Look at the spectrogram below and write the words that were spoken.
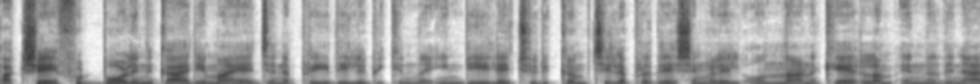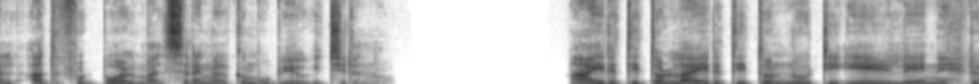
പക്ഷേ ഫുട്ബോളിന് കാര്യമായ ജനപ്രീതി ലഭിക്കുന്ന ഇന്ത്യയിലെ ചുരുക്കം ചില പ്രദേശങ്ങളിൽ ഒന്നാണ് കേരളം എന്നതിനാൽ അത് ഫുട്ബോൾ മത്സരങ്ങൾക്കും ഉപയോഗിച്ചിരുന്നു. ആയിരത്തി തൊള്ളായിരത്തി തൊണ്ണൂറ്റിയേഴിലെ നെഹ്റു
